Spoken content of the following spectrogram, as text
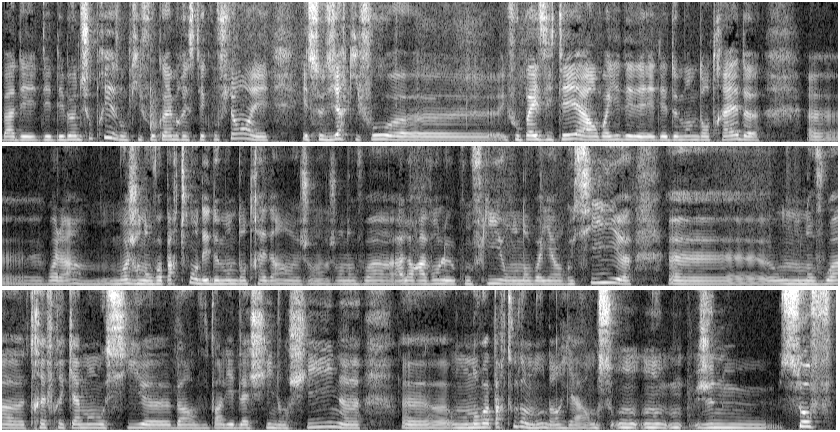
bah, des, bonnes surprises. Donc il faut quand même rester confiant et, se dire qu'il faut, il faut pas hésiter à envoyer des, des demandes d'entraide. Euh, voilà, moi j'en envoie partout en hein, des demandes d'entraide. Hein. J'en envoie. Alors avant le conflit, on en envoyait en Russie. Euh, on en envoie très fréquemment aussi. Euh, ben, vous parliez de la Chine en Chine. on en envoie partout dans le monde. Hein. Il y a, je sauf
